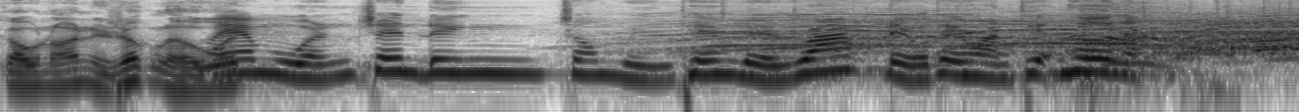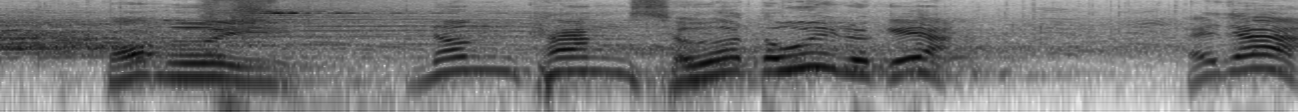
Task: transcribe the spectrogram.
Câu nói này rất là hữu ích. em muốn training cho mình thêm về rap để có thể hoàn thiện hơn ạ. Có người nâng khăn sửa túi rồi kìa. Thấy chưa?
